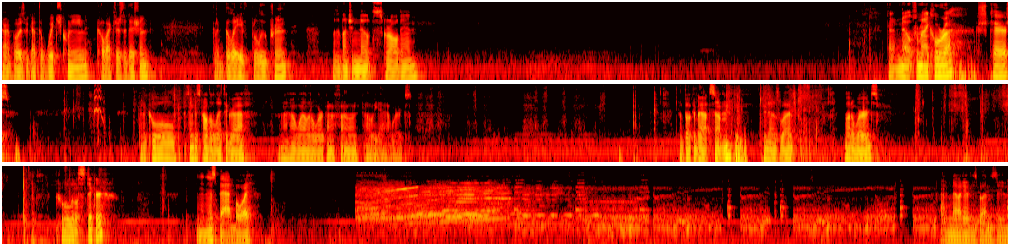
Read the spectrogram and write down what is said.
All right, boys, we got the Witch Queen Collector's Edition. Got a glaive blueprint with a bunch of notes scrawled in. Got a note from Ikora, she cares. Got a cool, I think it's called a lithograph. I don't know how well it'll work on a phone. Oh yeah, it works. A book about something, who knows what. A lot of words. Cool little sticker. And then this bad boy. I have no idea what these buttons do.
